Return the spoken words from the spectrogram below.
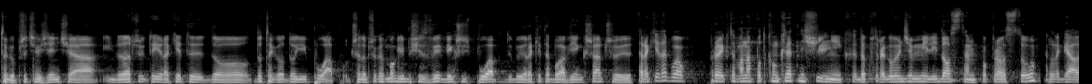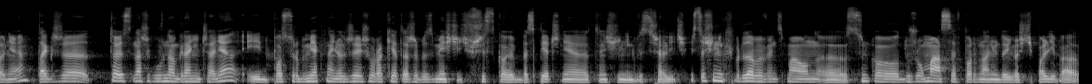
tego przedsięwzięcia i znaczy tej rakiety do, do tego, do jej pułapu? Czy na przykład moglibyście zwiększyć pułap, gdyby rakieta była większa, czy... Ta rakieta była projektowana pod konkretny silnik, do którego będziemy mieli dostęp po prostu legalnie. Także to jest nasze główne ograniczenie i po prostu robimy jak najlżejszą rakietę, żeby zmieścić wszystko i bezpiecznie ten silnik wystrzelić. Jest to silnik hybrydowy, więc ma on e, stosunkowo dużą masę w porównaniu do ilości paliwa,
